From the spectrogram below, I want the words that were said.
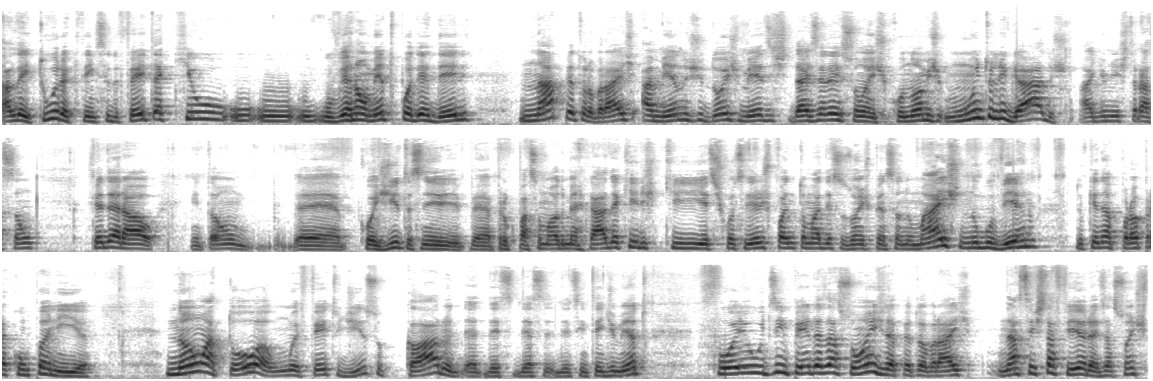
a leitura que tem sido feita é que o, o, o governo aumenta o poder dele na Petrobras a menos de dois meses das eleições, com nomes muito ligados à administração federal. Então, é, cogita-se, é, a preocupação maior do mercado é que, eles, que esses conselheiros podem tomar decisões pensando mais no governo do que na própria companhia. Não à toa, um efeito disso, claro, é, desse, desse, desse entendimento, foi o desempenho das ações da Petrobras na sexta-feira. As ações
